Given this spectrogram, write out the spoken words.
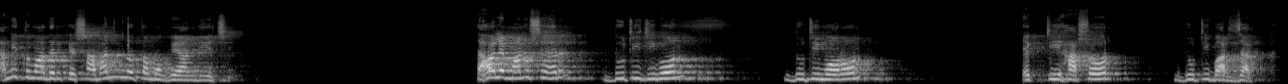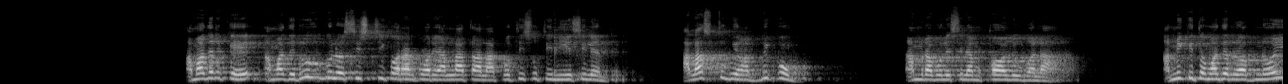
আমি তোমাদেরকে সামান্যতম জ্ঞান দিয়েছি। তাহলে মানুষের দুটি জীবন, দুটি মরণ, একটি হাসর, দুটি বারজাক। আমাদেরকে, আমাদের রুহগুলো সৃষ্টি করার পরে আল্লাহ তালা প্রতিশ্রুতি নিয়েছিলেন আলাস্তুবি রব্বিকুম আমরা বলেছিলাম কলুবালা আমি কি তোমাদের রব নই?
